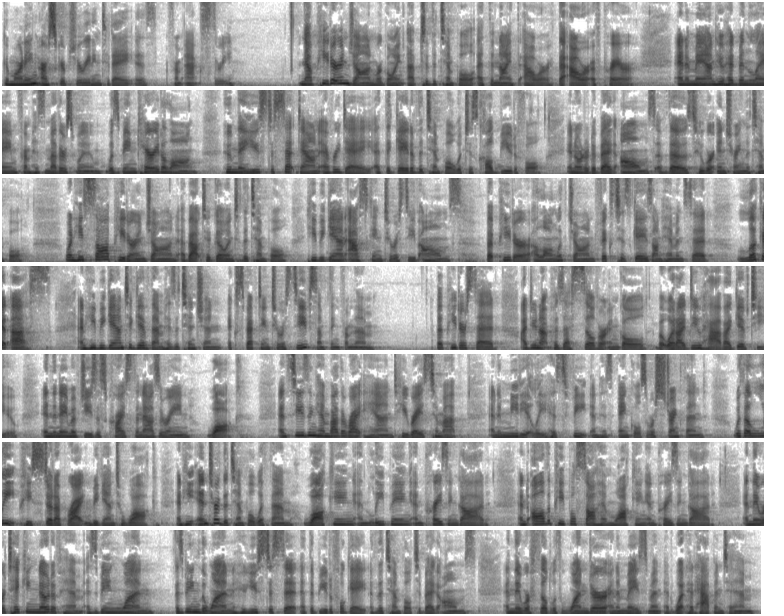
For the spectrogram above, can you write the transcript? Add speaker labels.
Speaker 1: Good morning. Our scripture reading today is from Acts 3. Now, Peter and John were going up to the temple at the ninth hour, the hour of prayer. And a man who had been lame from his mother's womb was being carried along, whom they used to set down every day at the gate of the temple, which is called Beautiful, in order to beg alms of those who were entering the temple. When he saw Peter and John about to go into the temple, he began asking to receive alms. But Peter, along with John, fixed his gaze on him and said, Look at us. And he began to give them his attention, expecting to receive something from them. But Peter said, I do not possess silver and gold, but what I do have I give to you. In the name of Jesus Christ the Nazarene, walk. And seizing him by the right hand, he raised him up, and immediately his feet and his ankles were strengthened. With a leap, he stood upright and began to walk. And he entered the temple with them, walking and leaping and praising God. And all the people saw him walking and praising God. And they were taking note of him as being one as being the one who used to sit at the beautiful gate of the temple to beg alms, and they were filled with wonder and amazement at what had happened to him.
